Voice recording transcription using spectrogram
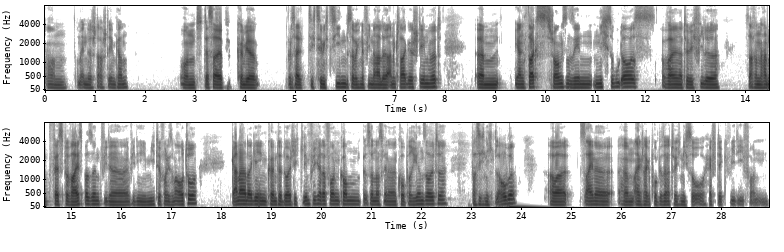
ähm, am Ende dastehen kann. Und deshalb können wir, wird es halt sich ziemlich ziehen, bis da wirklich eine finale Anklage stehen wird. Ähm, Young Thugs Chancen sehen nicht so gut aus, weil natürlich viele Sachen handfest beweisbar sind, wie, der, wie die Miete von diesem Auto. Gunner dagegen könnte deutlich glimpflicher davon kommen, besonders wenn er kooperieren sollte, was ich nicht glaube. Aber seine ähm, Anklagepunkte sind natürlich nicht so heftig wie die von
